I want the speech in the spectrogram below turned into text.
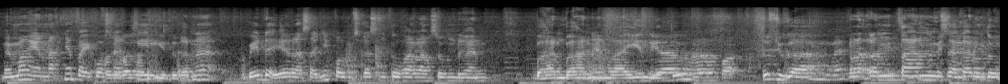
memang enaknya pakai kaos kaki kaki. gitu. Karena beda ya rasanya kalau misalkan sentuhan langsung dengan bahan-bahan yang lain Iya, itu Pak. terus juga re- rentan misalkan untuk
